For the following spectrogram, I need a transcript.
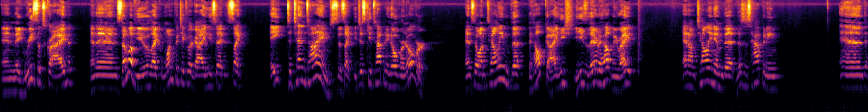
And they resubscribe and then some of you, like one particular guy, he said it's like eight to ten times. It's like it just keeps happening over and over. And so I'm telling the, the help guy, he's, he's there to help me, right? And I'm telling him that this is happening. And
